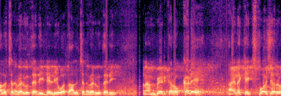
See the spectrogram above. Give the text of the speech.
ఆలోచన పెరుగుతుంది ఢిల్లీ పోతే ఆలోచన పెరుగుతుంది. అంబేద్కర్ ఒక్కడే ఆయనకి ఎక్స్పోజరు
